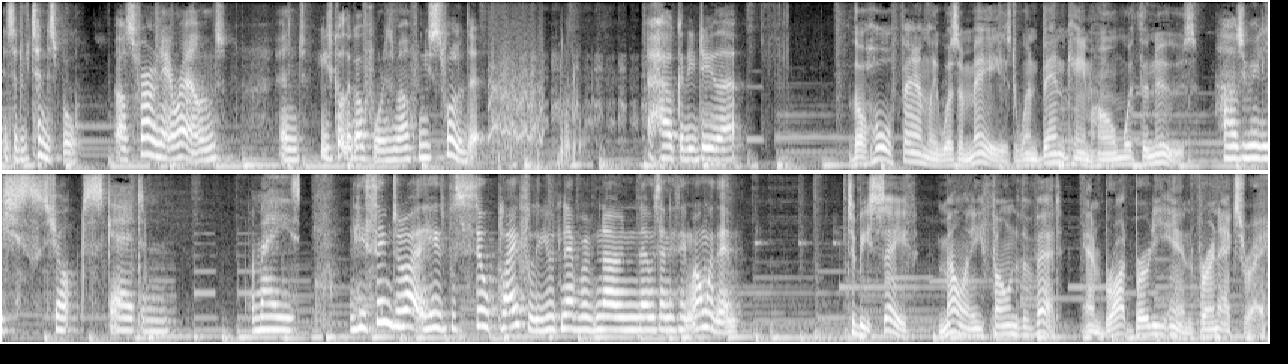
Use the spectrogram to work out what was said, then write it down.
instead of a tennis ball. I was throwing it around and he's got the golf ball in his mouth and he swallowed it. How could he do that? The whole family was amazed when Ben came home with the news. I was really shocked, scared, and amazed. He seemed alright. He was still playful. You'd never have known there was anything wrong with him. To be safe, Melanie phoned the vet and brought Bertie in for an x ray.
